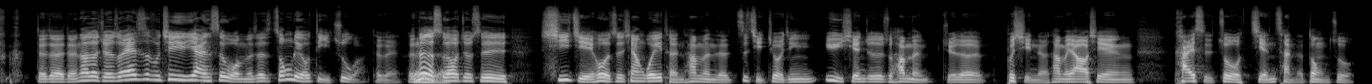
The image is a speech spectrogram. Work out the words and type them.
对对对，那时候觉得说，哎，伺服器依然是我们的中流砥柱啊，对不对？可那个时候就是希捷或者是像威腾他们的自己就已经预先就是说，他们觉得不行了，他们要先开始做减产的动作。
